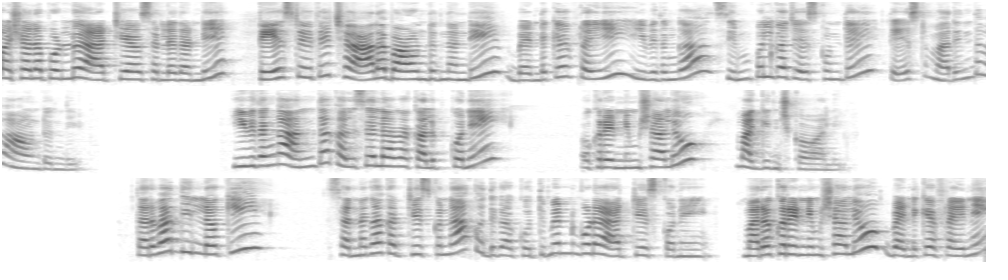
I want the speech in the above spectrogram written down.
మసాలా పొడులు యాడ్ చేయవసరం లేదండి. టేస్ట్ అయితే చాలా బాగుంటుందండి. బెండకాయ ఫ్రై ఈ విధంగా సింపుల్గా చేసుకుంటే టేస్ట్ మరింత బాగుంటుంది. ఈ విధంగా అంతా కలిసేలాగా కలుపుకొని ఒక రెండు నిమిషాలు మగ్గించుకోవాలి. తర్వాత దీనిలోకి సన్నగా కట్ చేసుకున్న కొద్దిగా కొత్తిమీరను కూడా యాడ్ చేసుకొని మరొక రెండు నిమిషాలు బెండకాయ ఫ్రైని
